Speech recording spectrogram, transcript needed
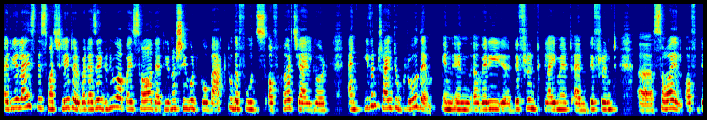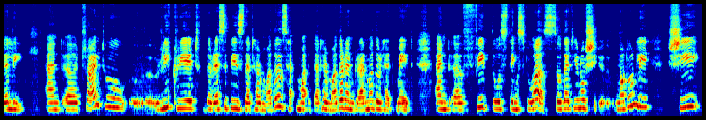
I realized this much later, but as I grew up, I saw that, you know, she would go back to the foods of her childhood and even try to grow them in, in a very uh, different climate and different uh, soil of Delhi and uh, try to uh, recreate the recipes that her mother's that her mother and grandmother had made and uh, feed those things to us so that you know she not only she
